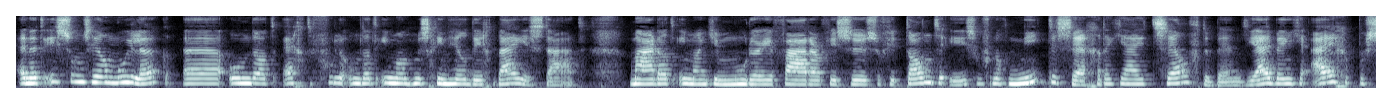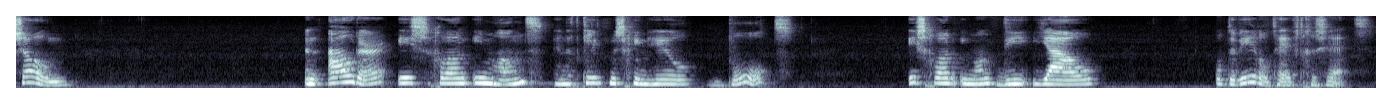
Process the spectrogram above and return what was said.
En het is soms heel moeilijk uh, om dat echt te voelen, omdat iemand misschien heel dicht bij je staat. Maar dat iemand je moeder, je vader of je zus of je tante is, hoeft nog niet te zeggen dat jij hetzelfde bent. Jij bent je eigen persoon. Een ouder is gewoon iemand, en dat klinkt misschien heel bot, is gewoon iemand die jou op de wereld heeft gezet.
